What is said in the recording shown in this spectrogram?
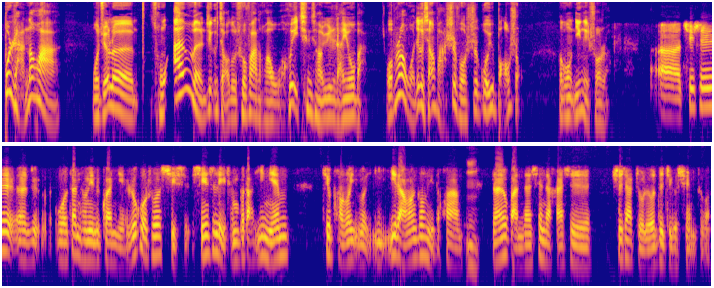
不然的话，我觉得从安稳这个角度出发的话，我会倾向于燃油版。我不知道我这个想法是否是过于保守，老公您给说说。呃，其实呃，我赞同您的观点。如果说行驶行驶里程不大，一年。就跑个一一两万公里的话，嗯，燃油版的现在还是时下主流的这个选择。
